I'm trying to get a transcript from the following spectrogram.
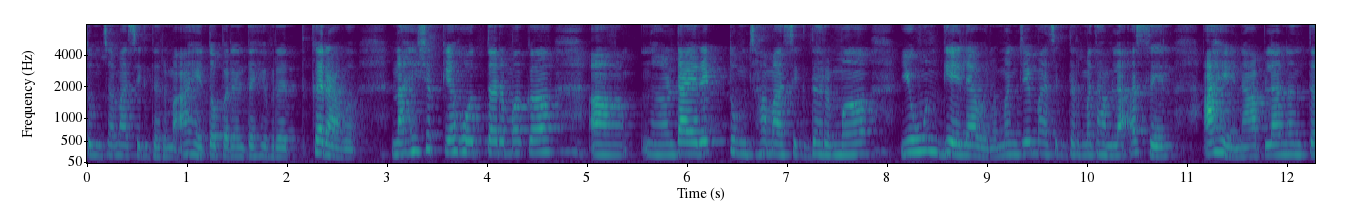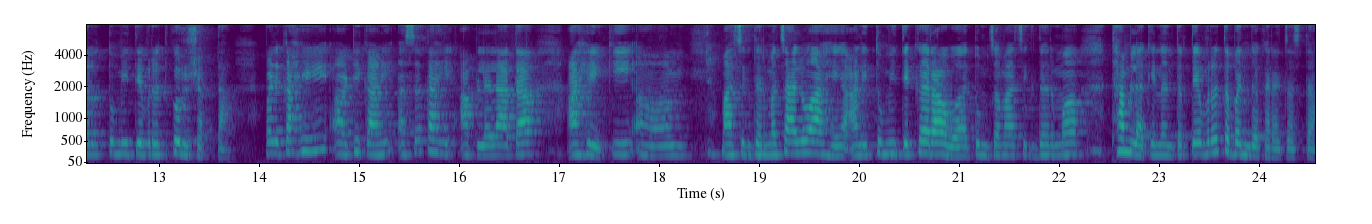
तुमचा मासिक धर्म आहे तोपर्यंत हे व्रत करावं. नाही शक्य होत तर मग डायरेक्ट तुमचा मासिक धर्म येऊन गेल्यावर म्हणजे मासिक धर्म थांबला असेल आहे ना आपला नंतर तुम्ही ते व्रत करू शकता. पण काही ठिकाणी असं काही आपल्याला आता आहे की मासिक धर्म चालू आहे आणि तुम्ही ते करावं तुमचा मासिक धर्म थांबला की नंतर ते व्रत बंद करायचं असतं.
